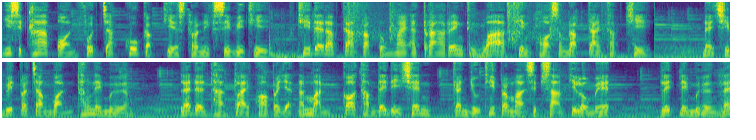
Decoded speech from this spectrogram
225 ปอนด์ฟุตจากคู่กับ Geartronic CVT ที่ได้รับการปรับปรุงใหม่อัตราเร่งถือว่าเพียงพอสำหรับการขับขี่ ในชีวิตประจำวันทั้งในเมือง และเดินทางไกลความประหยัดน้ำมันก็ทำได้ดีเช่น กันอยู่ที่ประมาณ 13 กิโลเมตรลิตรในเมืองและ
